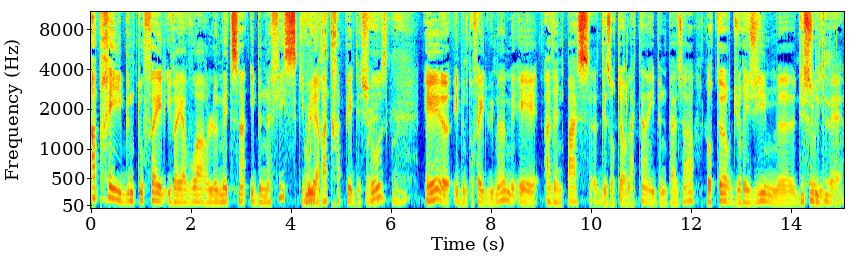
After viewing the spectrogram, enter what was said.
Après Ibn Tufayl, il va y avoir le médecin Ibn Nafis qui voulait rattraper des choses. Et euh, Ibn Tufayl lui-même et Avenpas, des auteurs latins, Ibn Baja, l'auteur du régime euh, du, solitaire.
